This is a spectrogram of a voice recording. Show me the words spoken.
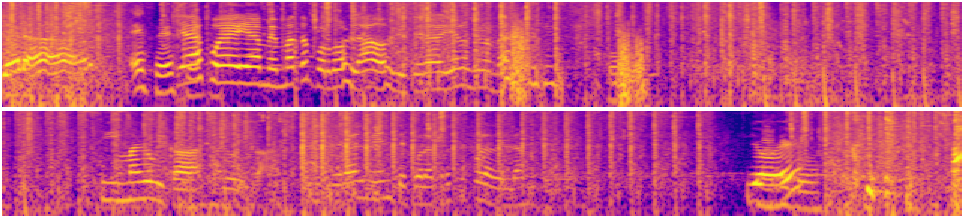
Yara. F, F. Ya fue, ya me matan por dos lados, literal. Ya no quiero nada. Sí, mal ubicada, mal ubicada. Literalmente, por atrás y por adelante. Yo, ¿eh? Oh,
